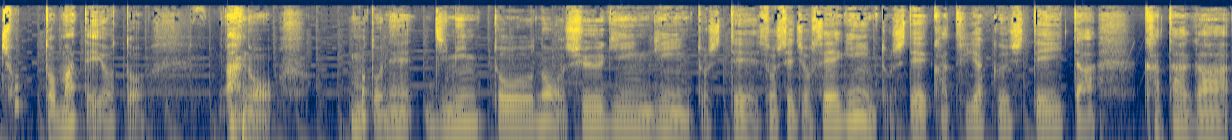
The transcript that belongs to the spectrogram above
ちょっと待てよと。あの元ね自民党の衆議院議員としてそして女性議員として活躍していた方が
